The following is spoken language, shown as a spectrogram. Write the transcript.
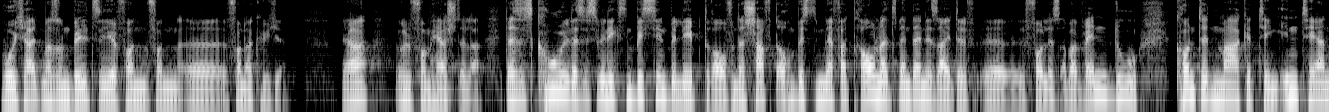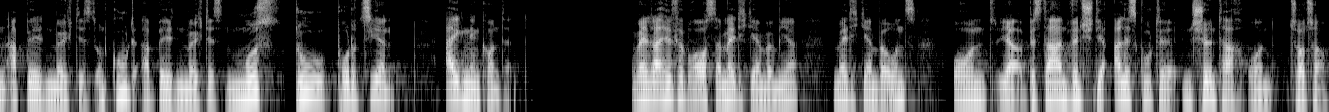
wo ich halt mal so ein Bild sehe von, von, äh, von der Küche ja, und vom Hersteller. Das ist cool, das ist wenigstens ein bisschen belebt drauf und das schafft auch ein bisschen mehr Vertrauen, als wenn deine Seite äh, voll ist. Aber wenn du Content Marketing intern abbilden möchtest und gut abbilden möchtest, musst du produzieren. Eigenen Content. Und wenn du da Hilfe brauchst, dann melde dich gerne bei mir, melde dich gerne bei uns. Und ja, bis dahin wünsche ich dir alles Gute, einen schönen Tag und ciao, ciao.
